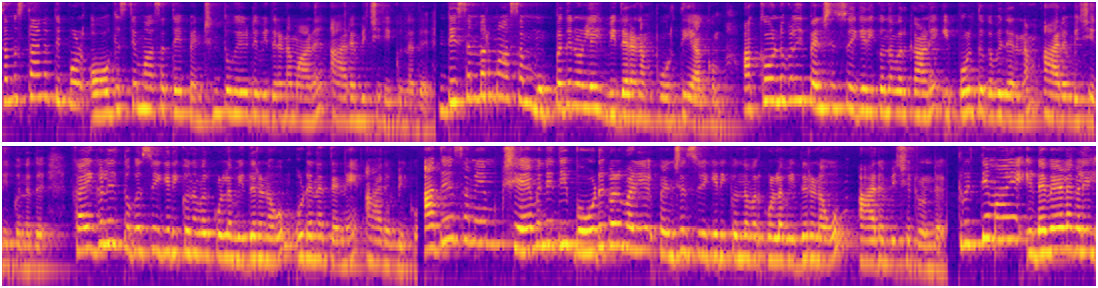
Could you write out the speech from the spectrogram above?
സംസ്ഥാനത്ത് ഇപ്പോൾ ഓഗസ്റ്റ് മാസത്തെ പെൻഷൻ തുകയുടെ വിതരണമാണ് ആരംഭിച്ചിരിക്കുന്നത്. ഡിസംബർ മാസം മുപ്പതിനുള്ളിൽ വിതരണം പൂർത്തിയാക്കും. അക്കൗണ്ടുകളിൽ പെൻഷൻ സ്വീകരിക്കുന്നവർക്കാണ് ഇപ്പോൾ തുക വിതരണം ആരംഭിച്ചിരിക്കുന്നത്. കൈകളിൽ തുക സ്വീകരിക്കുന്നവർക്കുള്ള വിതരണവും ഉടനെ തന്നെ ആരംഭിക്കും. അതേസമയം ക്ഷേമനിധി ബോർഡുകൾ വഴി പെൻഷൻ സ്വീകരിക്കുന്നവർക്കുള്ള വിതരണവും ആരംഭിച്ചിട്ടുണ്ട്. കൃത്യമായ ഇടവേളകളിൽ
